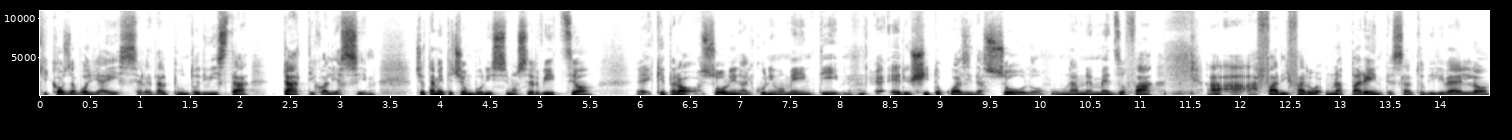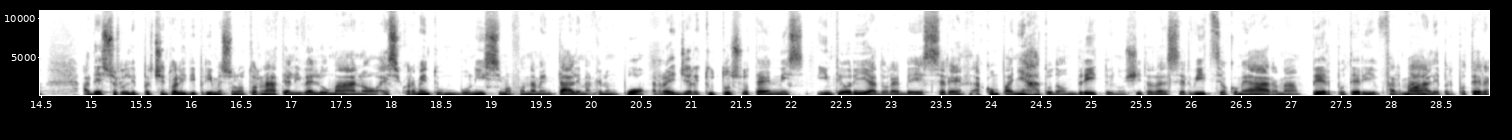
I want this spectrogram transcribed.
che cosa voglia essere dal punto di vista tattico agli Assim. Certamente c'è un buonissimo servizio eh, che però solo in alcuni momenti eh, è riuscito quasi da solo un anno e mezzo fa a, a fargli fare un apparente salto di livello. Adesso le percentuali di prime sono tornate a livello umano, è sicuramente un buonissimo fondamentale ma che non può reggere tutto il suo tennis. In teoria dovrebbe essere accompagnato da un dritto in uscita dal servizio come arma per poter far male, per poter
